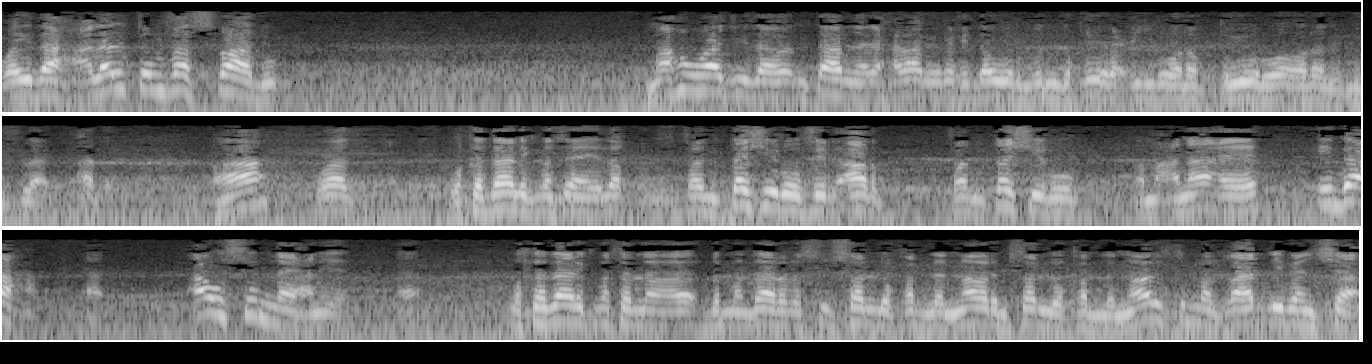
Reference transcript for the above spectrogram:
وإذا حللتم فاصطادوا. ما هو واجب؟ إذا انتهى من الإحرام يروح يدور بندقية يروح يجري ورا الطيور ورا الغزلان هذا. ها وكذلك مثلا إذا فانتشروا في الأرض فانتشروا معناه إيه؟ إباحة. أو سنة يعني. وكذلك مثلا لما قال الرسول صلوا قبل النار صلوا قبل النار ثم قال لمن شاء.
